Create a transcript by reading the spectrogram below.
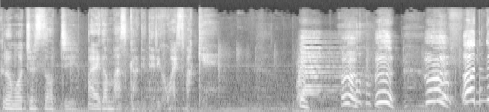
그럼 어쩔 수 없지 빨간 마스크한테 데리고 갈 수밖에 으, 으, 으, 안 돼!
